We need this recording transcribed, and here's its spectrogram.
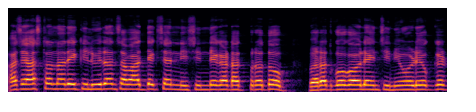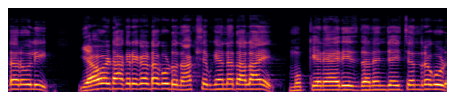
असे असताना देखील विधानसभा अध्यक्षांनी शिंदे गटात प्रतोप भरत गोगावले यांची निवड योग्य ठरवली. यावर ठाकरे गटाकडून आक्षेप घेण्यात आला आहे. मुख्य न्यायाधीश धनंजय चंद्रगुड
